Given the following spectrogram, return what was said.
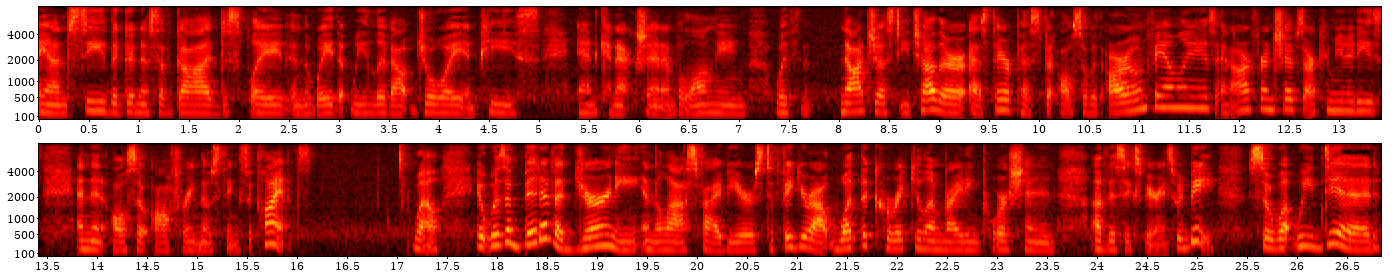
and see the goodness of god displayed in the way that we live out joy and peace and connection and belonging with not just each other as therapists, but also with our own families and our friendships, our communities, and then also offering those things to clients. Well, it was a bit of a journey in the last five years to figure out what the curriculum writing portion of this experience would be. So, what we did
